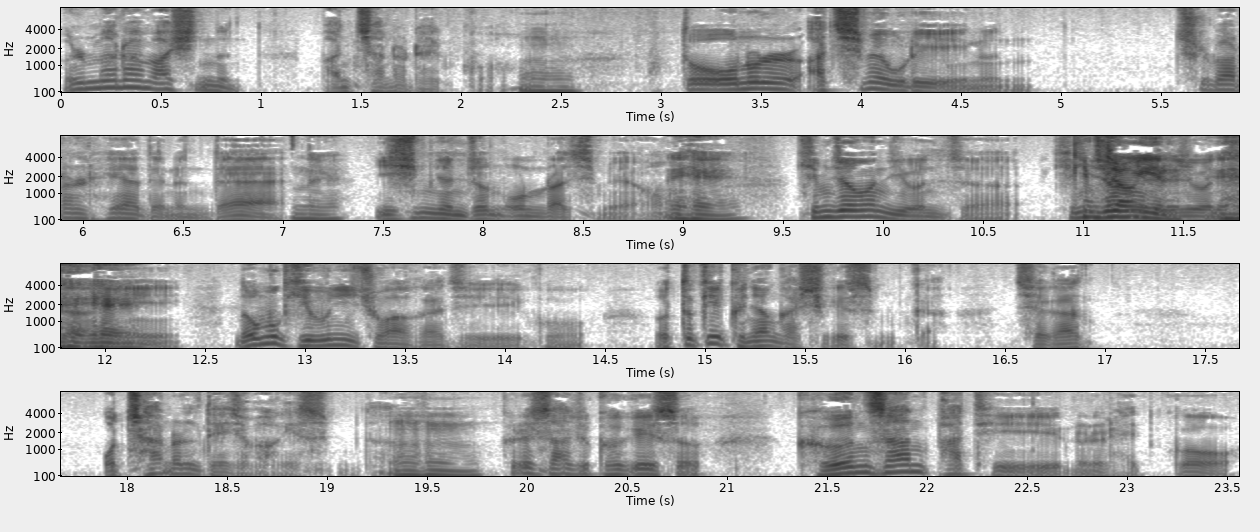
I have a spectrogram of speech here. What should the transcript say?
얼마나 맛있는 반찬을 했고 음, 또 오늘 아침에 우리는 출발을 해야 되는데 네. 20년 전 오늘 아침에요. 예. 김정은 위원장, 김정일. 김정일 위원장이 예. 너무 기분이 좋아가지고 어떻게 그냥 가시겠습니까? 제가 오찬을 대접하겠습니다. 음흠. 그래서 아주 거기에서 근사한 파티를 했고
